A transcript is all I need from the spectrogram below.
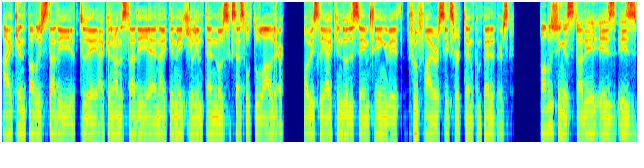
I can publish study today. I can run a study and I can make Helium 10 most successful tool out there. Obviously, I can do the same thing with five or six or 10 competitors. Publishing a study is is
